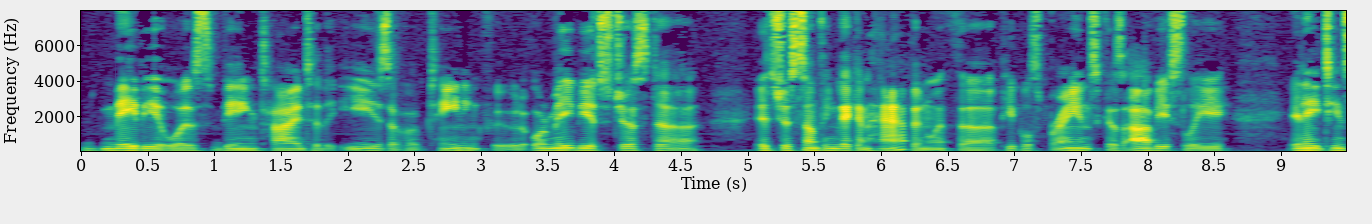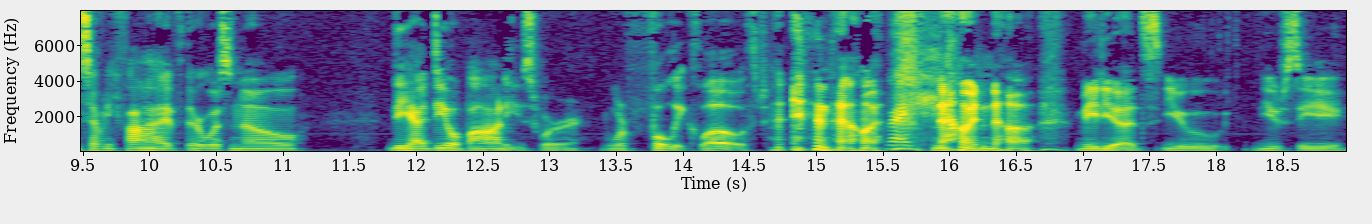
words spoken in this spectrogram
maybe it was being tied to the ease of obtaining food, or maybe it's just uh, it's just something that can happen with uh, people's brains. Because obviously, in 1875, there was no the ideal bodies were were fully clothed, and now Right. now in uh, media, it's you you see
